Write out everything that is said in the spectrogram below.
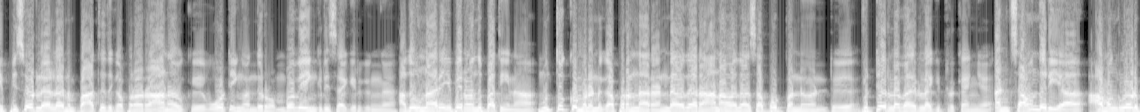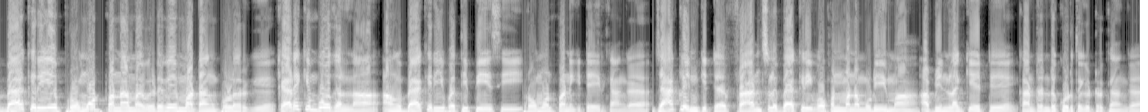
எபிசோட்ல எல்லாரும் பார்த்ததுக்கு அப்புறம் ராணவுக்கு ஓட்டிங் வந்து ரொம்பவே இன்க்ரீஸ் ஆகிருக்குங்க அதுவும் நிறைய பேர் வந்து பாத்தீங்கன்னா முத்துக்குமரனுக்கு அப்புறம் நான் ரெண்டாவதா ராணாவை தான் சப்போர்ட் பண்ணுவேன்ட்டு ட்விட்டர்ல வைரல் ஆகிட்டு இருக்காங்க. அண்ட் சௌந்தர்யா அவங்களோட பேக்கரியை ப்ரொமோட் பண்ணாம விடவே மாட்டாங்க போல இருக்கு. கிடைக்கும் போதெல்லாம் அவங்க பேக்கரியை பத்தி பேசி ப்ரொமோட் பண்ணிக்கிட்டே இருக்காங்க. ஜாக்லின் கிட்ட பிரான்ஸ்ல பேக்கரி ஓபன் பண்ண முடியுமா? அப்படின்லாம் கேட்டு கண்டென்ட் கொடுத்துக்கிட்டு இருக்காங்க.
